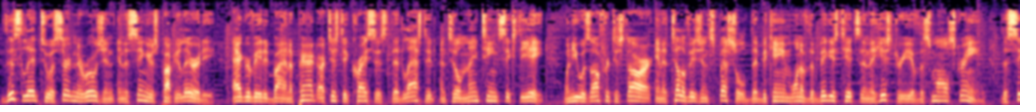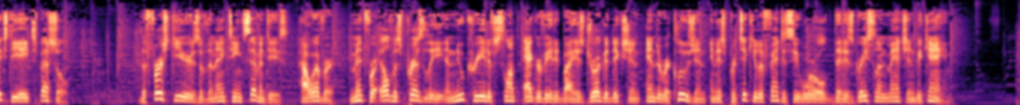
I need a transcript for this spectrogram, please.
This led to a certain erosion in the singer's popularity, aggravated by an apparent artistic crisis that lasted until 1968, when he was offered to star in a television special that became one of the biggest hits in the history of the small screen, the 68 Special. The first years of the 1970s, however, meant for Elvis Presley a new creative slump aggravated by his drug addiction and a reclusion in his particular fantasy world that his Graceland mansion became.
